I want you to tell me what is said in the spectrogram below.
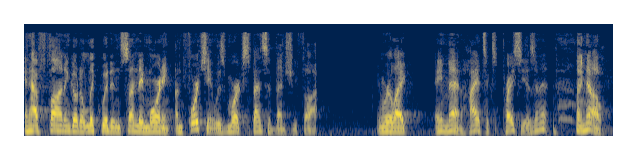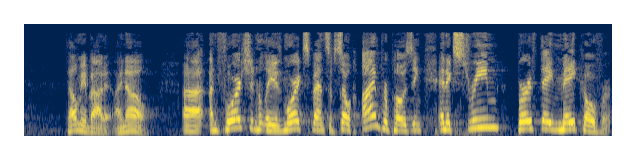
and have fun and go to Liquid on Sunday morning. Unfortunately, it was more expensive than she thought. And we're like, Amen. Hyatt's pricey, isn't it? I know. Tell me about it. I know uh, unfortunately it's more expensive. So I'm proposing an extreme birthday makeover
